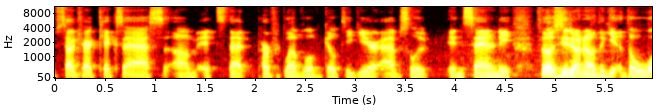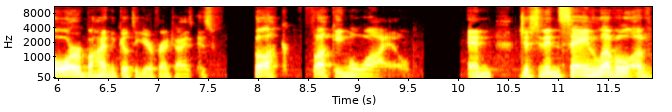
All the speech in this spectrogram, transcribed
soundtrack kicks ass. Um it's that perfect level of guilty gear absolute insanity. For those of you who don't know the the lore behind the guilty gear franchise is fuck fucking wild and just an insane level of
